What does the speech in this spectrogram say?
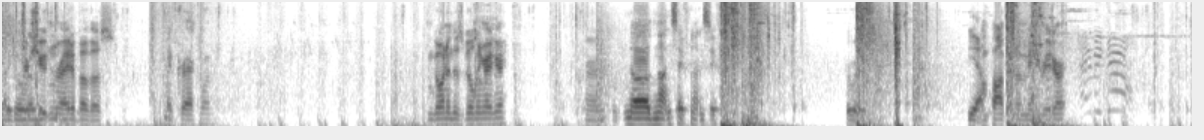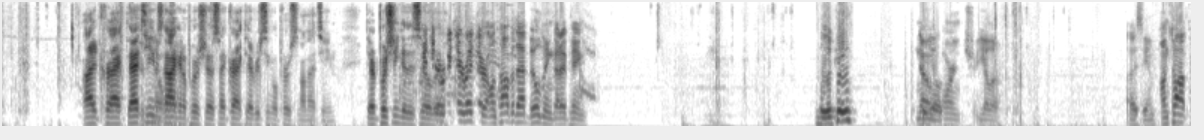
Fuck, we gotta go They're in. shooting right above us. I crack one. I'm going in this building right here. Alright, No, not in safe, not in safe. Yeah. I'm popping a mini radar. I cracked. That team's No. not gonna push us. I cracked every single person on that team. They're pushing to the Right there, silver. right there, right there, on top of that building that I ping. Blue ping? No, Yellow. orange, yellow. I see him. On top.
